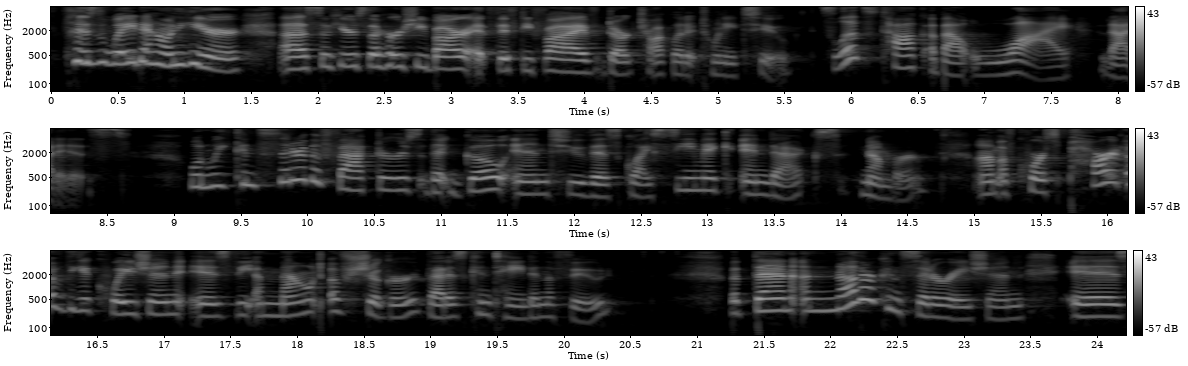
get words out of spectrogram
is way down here. Uh, so here's the Hershey bar at 55, dark chocolate at 22. So let's talk about why that is. When we consider the factors that go into this glycemic index number, um, of course, part of the equation is the amount of sugar that is contained in the food. But then another consideration is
